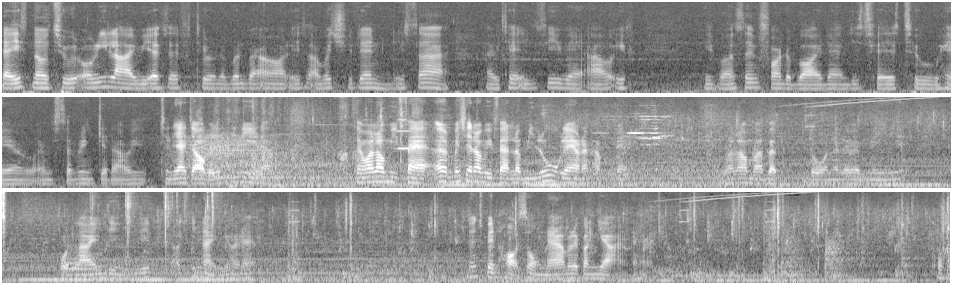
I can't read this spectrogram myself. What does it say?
There is no truth, only lie. We accept to the burn by all. It's our children. Lisa, I will take easy way out if it wasn't for the boy. Then this face to hell. I'm suffering. Get out. ฉันอยากจะออกไปจากที่นี่นะแต่ว่าเรามีแฟน เออไม่ใช่เรามีแฟน เรามีลูกแล้วนะครับเนี่ย แล้วเรามาแบบโดนอะไรแบบนี้โหดร้ายจริงๆนี่เอาที่ไหนเขาเนี่ยน่าจะเป็นหอส่งน้ำอะไรบางอย่างนะฮะโอ้โห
